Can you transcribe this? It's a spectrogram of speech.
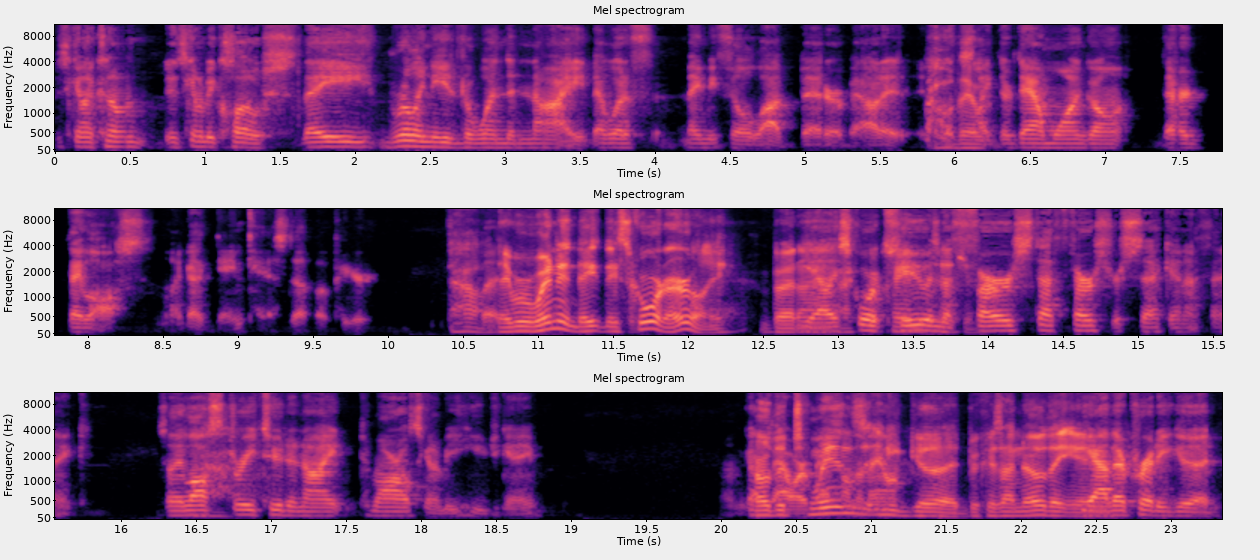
It's gonna come. It's gonna be close. They really needed to win tonight. That would have made me feel a lot better about it. It Oh, they- like they're down one. Going, they're they lost. I got game cast up up here. Oh, But- they were winning. They they scored early, but yeah, I, they scored two in the first. That first or second, I think. So they lost ah. three two tonight. Tomorrow's gonna be a huge game. Are the Twins the any good? Because I know they. Yeah, they're pretty good.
